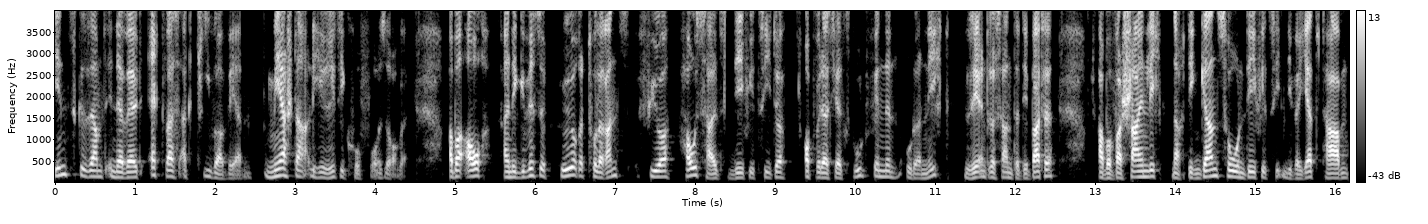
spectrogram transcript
insgesamt in der Welt etwas aktiver werden, mehr staatliche Risikovorsorge, aber auch eine gewisse höhere Toleranz für Haushaltsdefizite, ob wir das jetzt gut finden oder nicht. Sehr interessante Debatte, aber wahrscheinlich nach den ganz hohen Defiziten, die wir jetzt haben,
